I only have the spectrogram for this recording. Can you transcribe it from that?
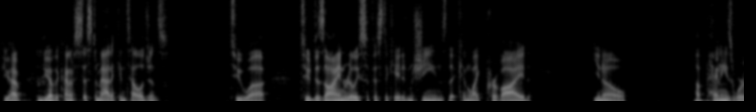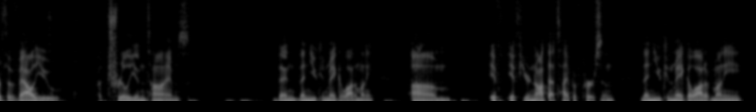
if you have mm-hmm. if you have mm-hmm. the kind of systematic intelligence to uh to design really sophisticated machines that can like provide you know a penny's worth of value a trillion times then then you can make a lot of money um if if you're not that type of person then you can make a lot of money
